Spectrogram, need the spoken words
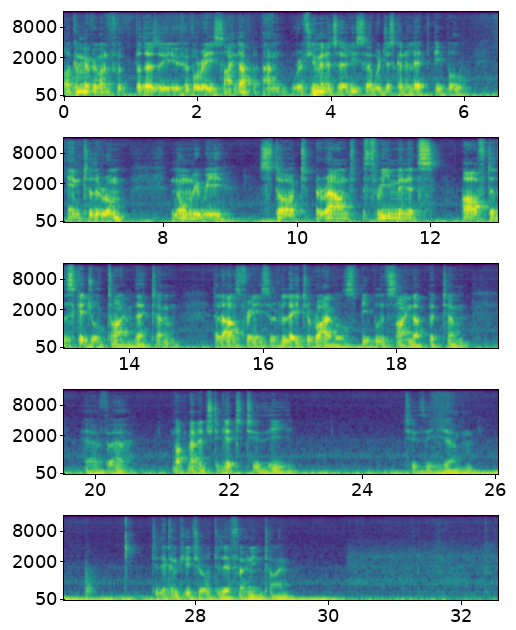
Welcome everyone for, for those of you who have already signed up. Um, we're a few minutes early, so we're just going to let people enter the room. Normally we start around three minutes after the scheduled time. That um, allows for any sort of late arrivals, people who've signed up but um, have uh, not managed to get to the to the um, to their computer or to their phone in time.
